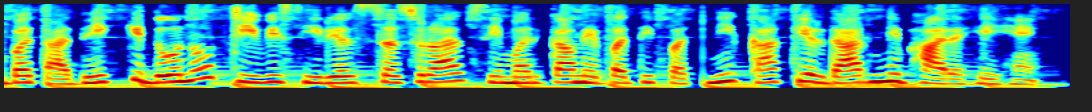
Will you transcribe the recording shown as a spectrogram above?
बता दें कि दोनों टीवी सीरियल ससुराल सिमरका में पति पत्नी का किरदार निभा रहे हैं।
